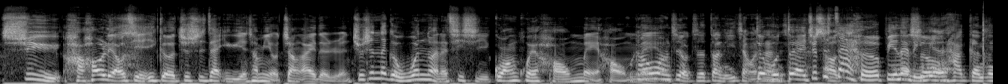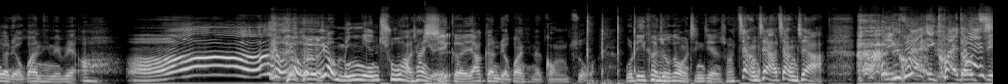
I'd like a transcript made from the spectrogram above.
去好好了解一个就是在语言上面有障碍的人。就是那个温暖的气息，光辉好美，好美。我刚刚忘记有这段，你一讲完，对不对？就是在河边那里面，他跟那个刘冠廷那边哦。哦，因为因为因为我 明年初好像有一个要跟刘冠廷的工作，我立刻就跟我经纪人说降价降价，一块一块都接，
